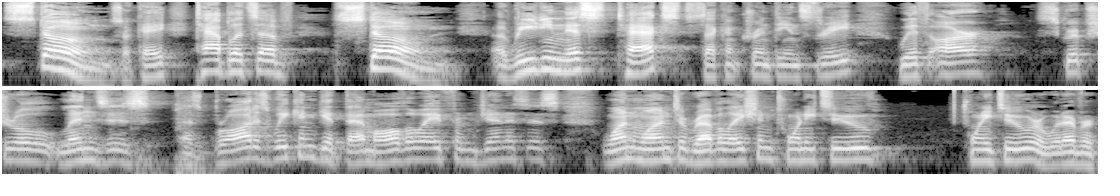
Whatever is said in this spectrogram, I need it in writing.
stones, okay, tablets of stone. Uh, reading this text, 2 Corinthians 3, with our scriptural lenses as broad as we can get them, all the way from Genesis 1 1 to Revelation 22 22 or whatever,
